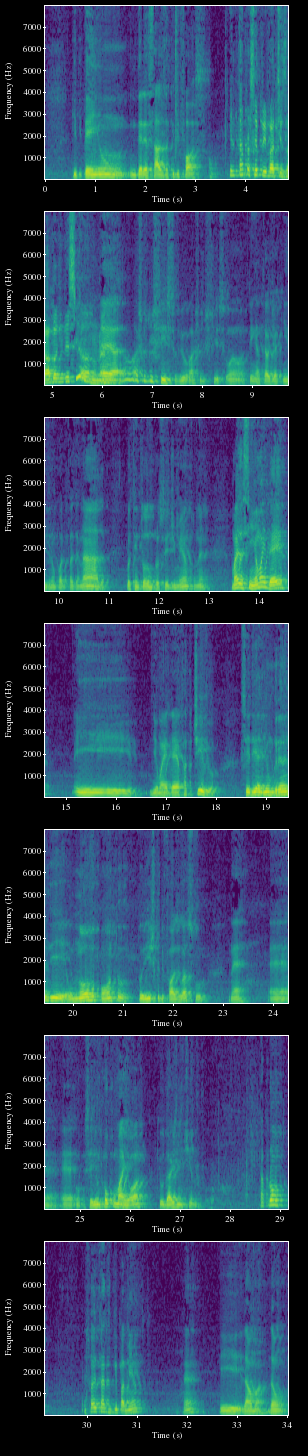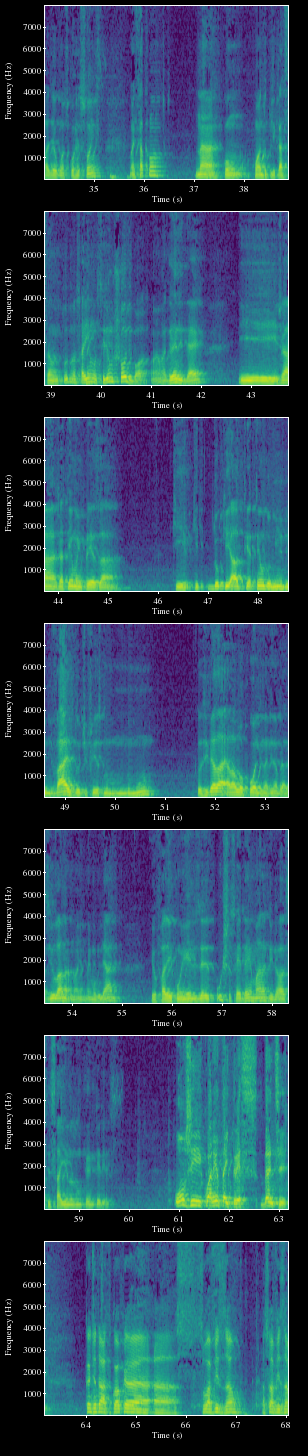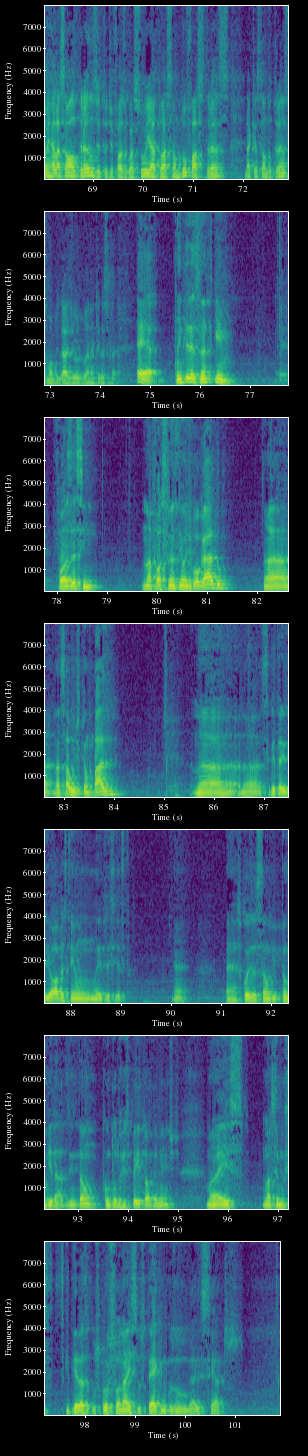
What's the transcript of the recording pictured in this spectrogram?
que tenham interessados aqui de Foz. Ele está para ser privatizado ainda esse ano, né? É, eu acho difícil, viu? Acho difícil. Tem até o dia 15 não pode fazer nada, depois tem todo um procedimento, né? Mas assim, é uma ideia e, e uma ideia factível. Seria ali um grande, um novo ponto turístico de Foz do Iguaçu, né? É, é, seria um pouco maior que o da Argentina. Está pronto. É só entrar com equipamento, né? E dar uma, dar um, fazer algumas correções, mas está pronto. Na, com, com a duplicação e tudo, nós saímos, seria um show de bola, é uma grande ideia. E já, já tem uma empresa que, que, do, que tem o domínio de vários duty free no, no mundo. Inclusive, ela, ela alocou ali na Vina Brasil, lá na, na, na imobiliária. Eu falei com eles, eles, puxa, essa ideia é maravilhosa, se sair nós vamos ter interesse. 11:43. Dante. Candidato, qual que é a sua visão, a sua visão em relação ao trânsito de Foz do Iguaçu e a atuação do Fostrans na questão do trânsito e mobilidade urbana aqui da cidade? É, é interessante que Foz, assim, na Fostrans tem um advogado, na, na saúde tem um padre, na, na Secretaria de Obras tem um eletricista. É. É, as coisas estão, estão viradas. Então, com todo respeito, obviamente, mas nós temos que ter as, os profissionais, os técnicos nos lugares certos.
